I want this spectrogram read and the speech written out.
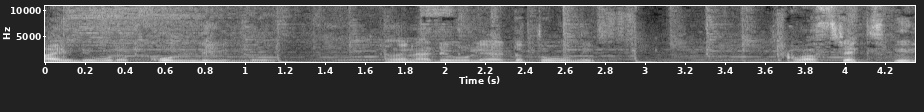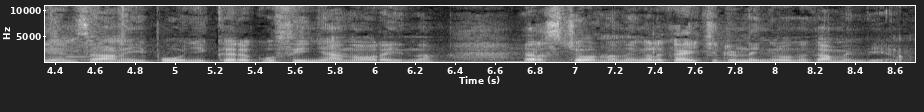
അതിന്റെ കൂടെ കൊള്ളിയുണ്ട്. അങ്ങനെ അടിപൊളിയായിട്ട് തോന്നി. ഫസ്റ്റ് എക്സ്പീരിയൻസ് ആണ് ഈ പോഞ്ഞിക്കര കുസിഞ്ഞ എന്ന് പറയുന്ന റെസ്റ്റോറന്റ് നിങ്ങൾ കഴിച്ചിട്ടുണ്ടെങ്കിൽ ഒന്ന് കമന്റ് ചെയ്യണം.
